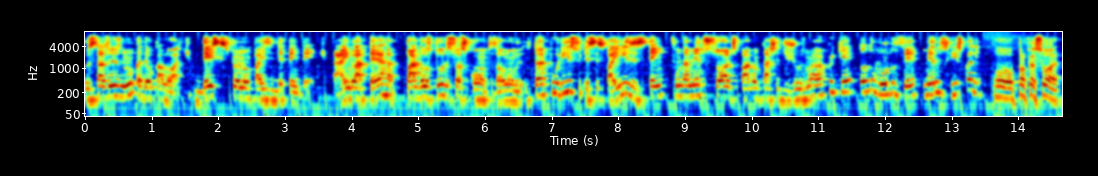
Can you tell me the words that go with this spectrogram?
os Estados Unidos nunca deu calote, desde que se tornou um país independente. A Inglaterra paga todas as suas contas ao longo. Então é por isso que esses países têm fundamentos sólidos, pagam taxa de juros maior, porque todo mundo vê menos risco ali. O professor,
